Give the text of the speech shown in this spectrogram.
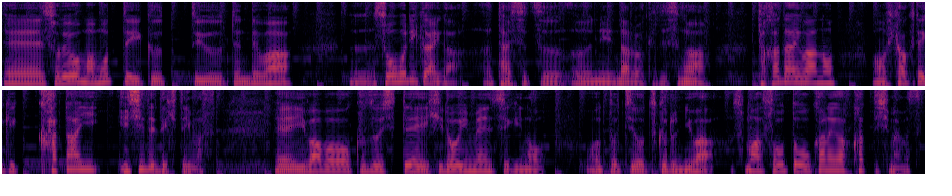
えー、それを守っていくっていう点では相互理解が大切になるわけですが高台はあの比較的硬い石でできています、えー、岩場を崩して広い面積の土地を作るには、まあ、相当お金がかかってしまいます。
